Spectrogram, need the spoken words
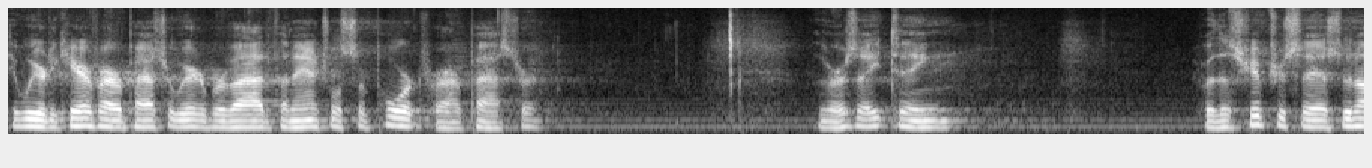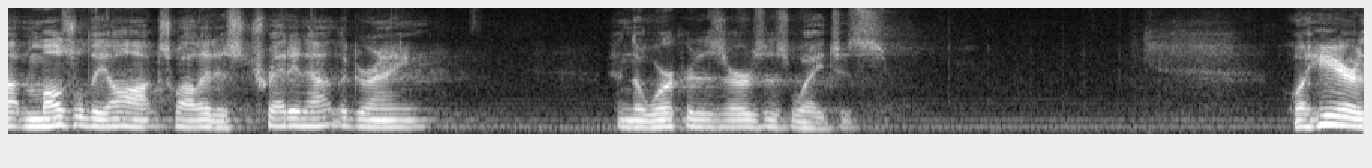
If we are to care for our pastor, we are to provide financial support for our pastor. Verse 18 For the scripture says, Do not muzzle the ox while it is treading out the grain, and the worker deserves his wages. Well, here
